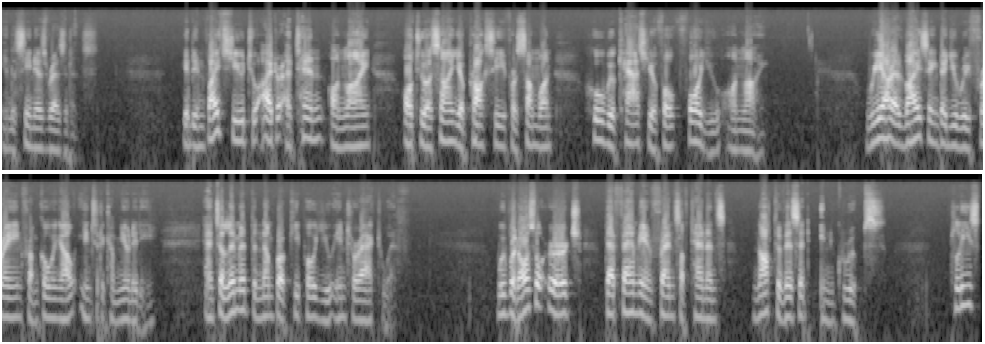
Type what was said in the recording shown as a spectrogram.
in the seniors residence. It invites you to either attend online or to assign your proxy for someone who will cast your vote for you online. We are advising that you refrain from going out into the community and to limit the number of people you interact with. We would also urge that family and friends of tenants not to visit in groups. Please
